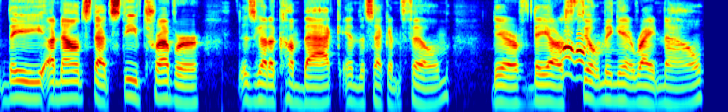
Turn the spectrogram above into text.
They announced that Steve Trevor is gonna come back in the second film. They're they are Oh. filming it right now,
